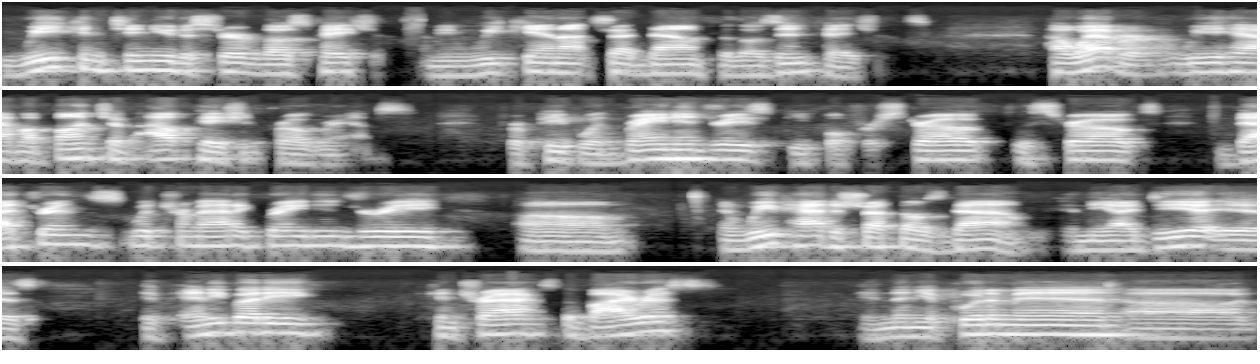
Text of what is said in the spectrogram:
We continue to serve those patients. I mean, we cannot shut down for those inpatients. However, we have a bunch of outpatient programs for people with brain injuries, people for stroke with strokes, veterans with traumatic brain injury, um, and we've had to shut those down. And the idea is if anybody contracts the virus, and then you put them in an uh,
